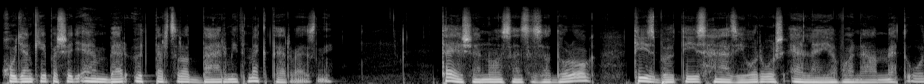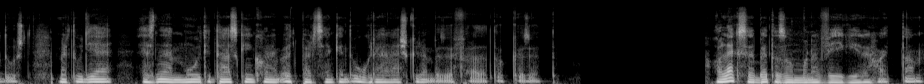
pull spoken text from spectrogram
Hogyan képes egy ember 5 perc alatt bármit megtervezni? Teljesen nonsens ez a dolog, 10-ből 10 házi orvos ellenjavalná a metódust, mert ugye ez nem multitasking, hanem 5 percenként ugrálás különböző feladatok között. A legszebbet azonban a végére hagytam.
